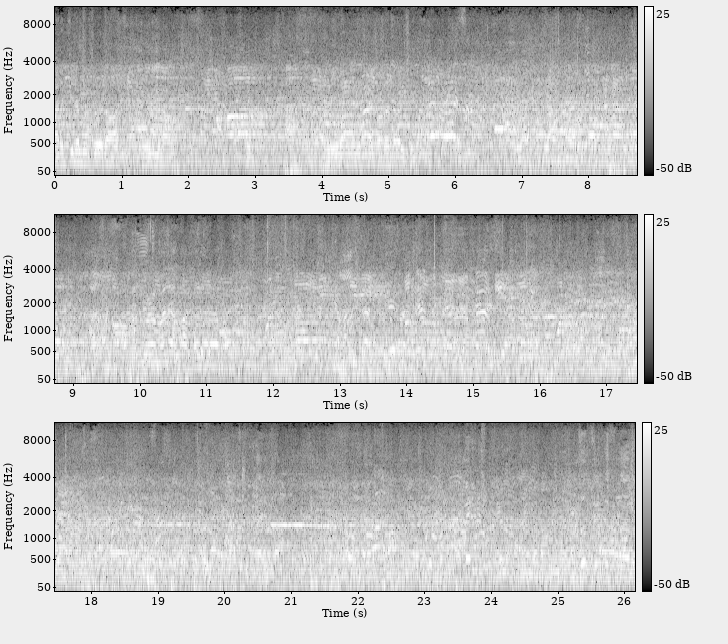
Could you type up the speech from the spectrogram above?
അര കിലോമീറ്റർ ഒരു റോഡിലാണ്. 너 들고 들어가서.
